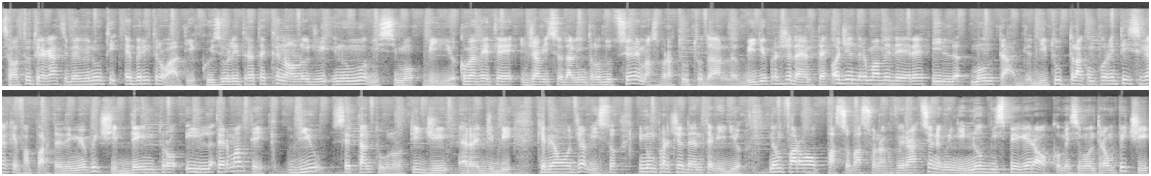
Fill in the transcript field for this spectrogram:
Ciao a tutti ragazzi, benvenuti e ben ritrovati qui su Litra Technology in un nuovissimo video. Come avete già visto dall'introduzione, ma soprattutto dal video precedente, oggi andremo a vedere il montaggio di tutta la componentistica che fa parte del mio PC dentro il Thermaltake View 71 TG RGB che abbiamo già visto in un precedente video. Non farò passo passo una configurazione, quindi non vi spiegherò come si monterà un PC,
